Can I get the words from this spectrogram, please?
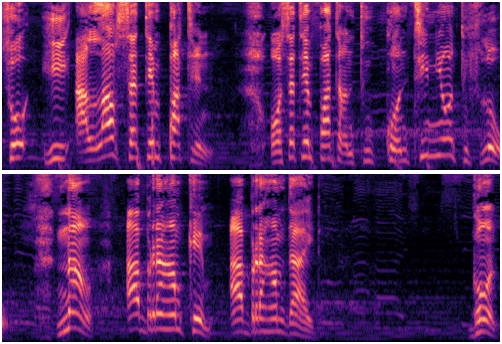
So he allowed certain pattern or certain pattern to continue to flow. Now, Abraham came, Abraham died. Gone.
